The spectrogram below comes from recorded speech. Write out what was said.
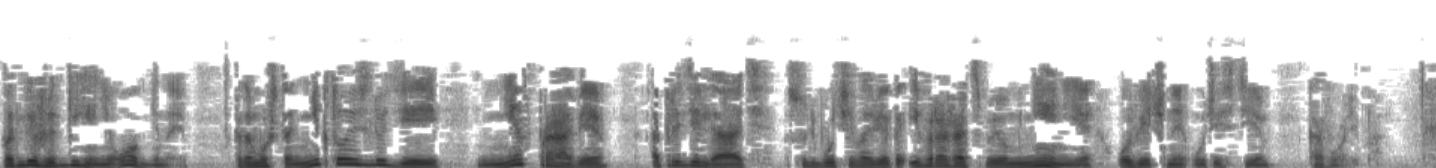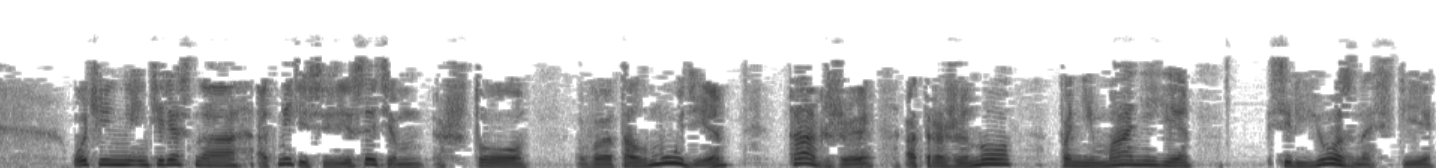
подлежит гиене огненной потому что никто из людей не вправе определять судьбу человека и выражать свое мнение о вечной участи кого-либо. Очень интересно отметить в связи с этим, что в Талмуде также отражено понимание серьезности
